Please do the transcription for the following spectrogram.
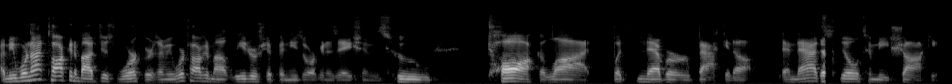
I mean, we're not talking about just workers. I mean, we're talking about leadership in these organizations who talk a lot but never back it up, and that's still to me shocking.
